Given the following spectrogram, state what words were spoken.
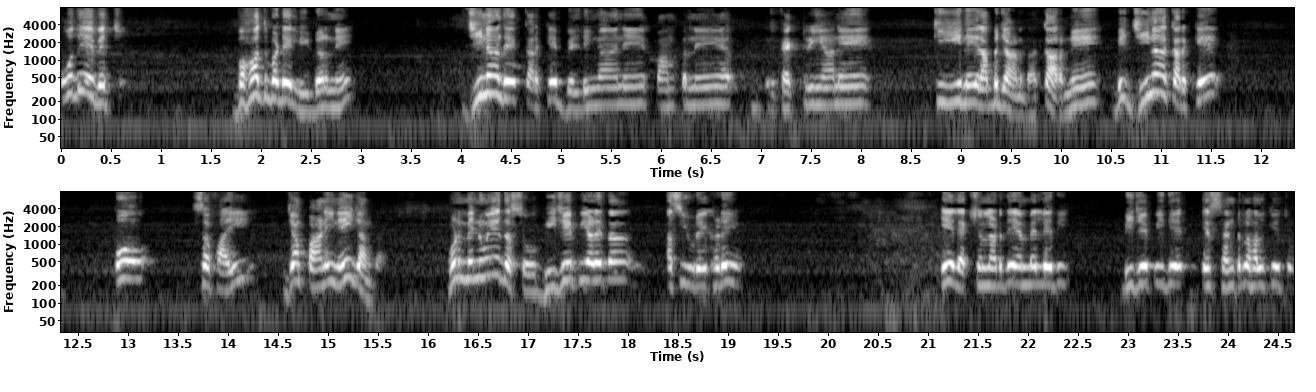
ਉਹਦੇ ਵਿੱਚ ਬਹੁਤ ਵੱਡੇ ਲੀਡਰ ਨੇ, ਜਿਨ੍ਹਾਂ ਦੇ ਕਰਕੇ ਬਿਲਡਿੰਗਾਂ ਨੇ, ਪੰਪ ਨੇ, ਫੈਕਟਰੀਆਂ ਨੇ, ਕੀ ਨੇ, ਰੱਬ ਜਾਣਦਾ, ਘਰ ਨੇ, ਵੀ ਜਿਨ੍ਹਾਂ ਕਰਕੇ ਉਹ ਸਫ਼ਾਈ ਜਾਂ ਪਾਣੀ ਨਹੀਂ ਜਾਂਦਾ। ਹੁਣ ਮੈਨੂੰ ਇਹ ਦੱਸੋ, ਬੀਜੇਪੀ ਵਾਲੇ ਤਾਂ ਅਸੀਂ ਉਰੇ ਖੜੇ ਹਾਂ ਇਹ ਇਲੈਕਸ਼ਨ ਲੜਦੇ ਐਮਐਲਏ ਦੀ, ਬੀਜੇਪੀ ਦੇ, ਇਸ ਸੈਂਟਰਲ ਹਲਕੇ ਚੋਂ।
